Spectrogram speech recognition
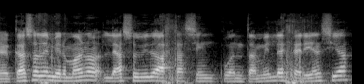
el caso de mi hermano le ha subido hasta 50.000 de experiencia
